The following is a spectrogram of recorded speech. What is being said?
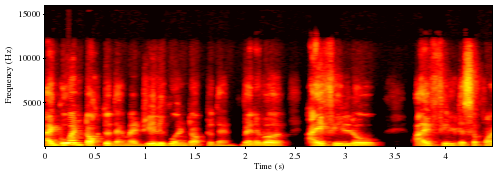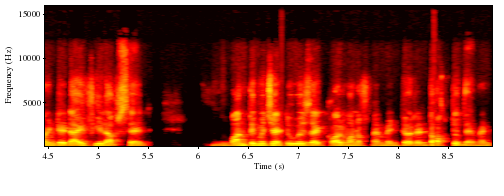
I go and talk to them. I really go and talk to them whenever I feel low, I feel disappointed, I feel upset. One thing which I do is I call one of my mentor and talk to them and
